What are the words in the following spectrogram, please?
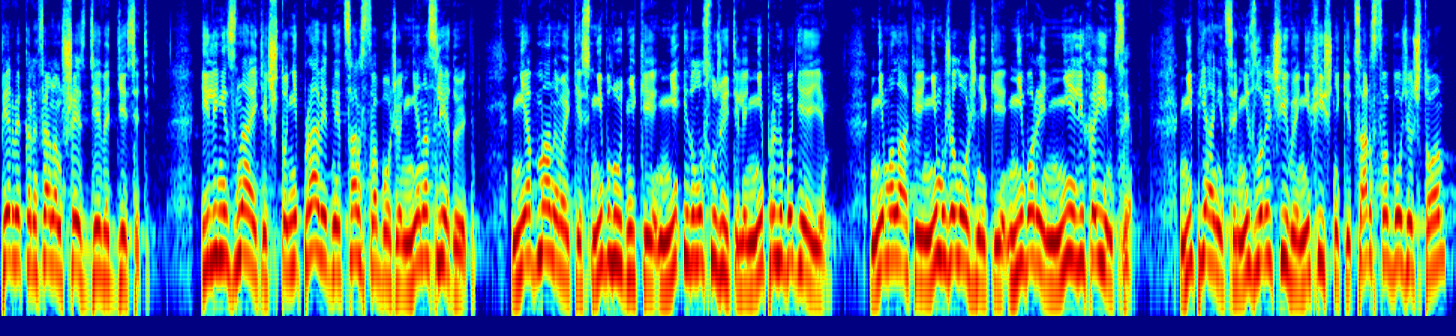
1 Коринфянам 6, 9, 10. «Или не знаете, что неправедные Царство Божие не наследуют? Не обманывайтесь, ни блудники, ни идолослужители, ни прелюбодеи, ни малаки, ни мужеложники, ни воры, ни лихаимцы, ни пьяницы, ни злоречивые, ни хищники. Царство Божие что?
